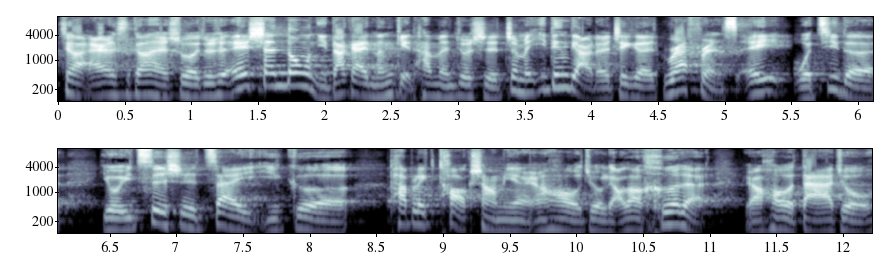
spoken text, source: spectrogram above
就像艾瑞斯刚才说的，就是哎，山东你大概能给他们就是这么一丁点儿的这个 reference。哎，我记得有一次是在一个 public talk 上面，然后就聊到喝的，然后大家就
